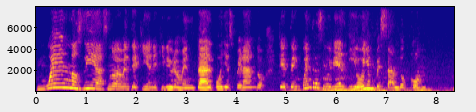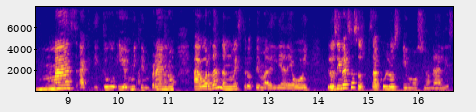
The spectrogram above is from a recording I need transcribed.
Buenos días nuevamente aquí en Equilibrio Mental, hoy esperando que te encuentres muy bien y hoy empezando con más actitud y hoy muy temprano abordando nuestro tema del día de hoy, los diversos obstáculos emocionales.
